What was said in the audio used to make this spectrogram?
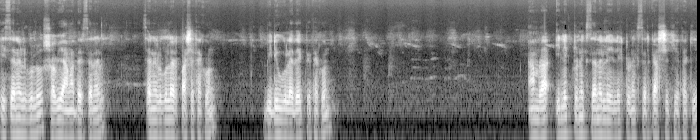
এই চ্যানেলগুলো সবই আমাদের চ্যানেল। চ্যানেলগুলোর পাশে থাকুন, ভিডিওগুলো দেখতে থাকুন। আমরা ইলেকট্রনিক্স চ্যানেলে ইলেকট্রনিক্সের কাজ শিখিয়ে থাকি।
